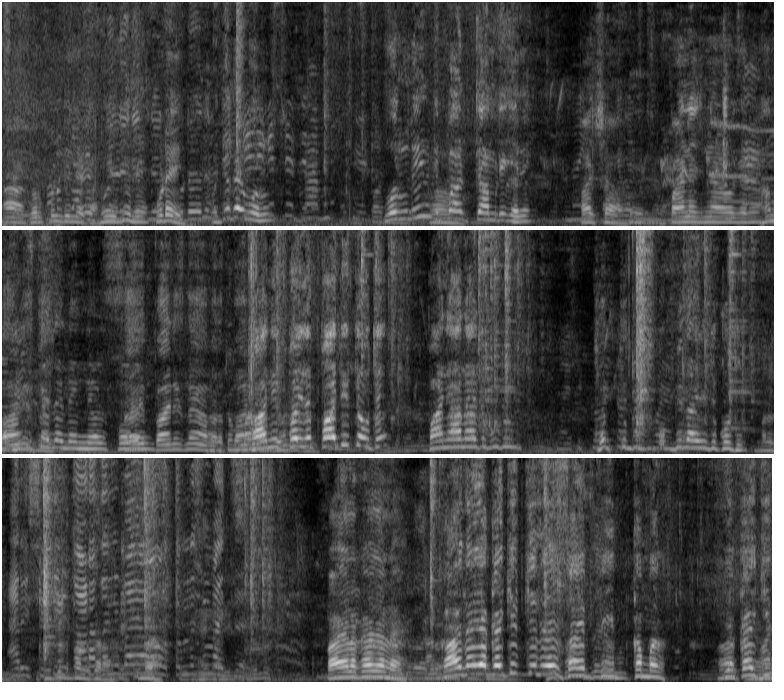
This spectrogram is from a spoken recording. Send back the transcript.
हा घरकुल दिले का? पुढे ते काय वरून वरून तांबडी घरे. अच्छा. पाण्याची नळ वगैरे? पाणीच नाही. पाणीच नाही आम्हाला. पाणी पहिले पाणीच नव्हतं. पाणी आणायचं कुठून? बिलायचे पायाला काय झालंय? काय नाही एकाकीच केले साहेब ती कंबर. एकाकीच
